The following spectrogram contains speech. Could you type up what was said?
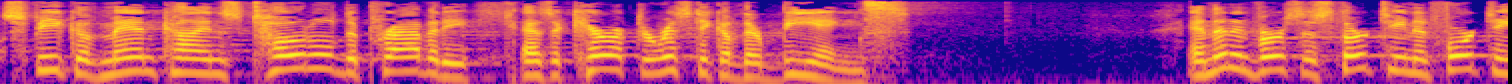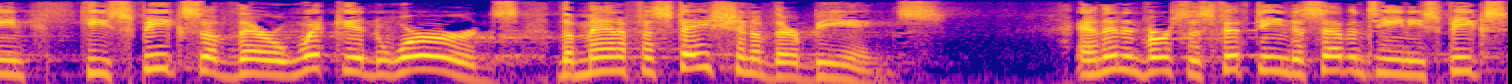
speak of mankind's total depravity as a characteristic of their beings. And then in verses 13 and 14, he speaks of their wicked words, the manifestation of their beings. And then in verses 15 to 17, he speaks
